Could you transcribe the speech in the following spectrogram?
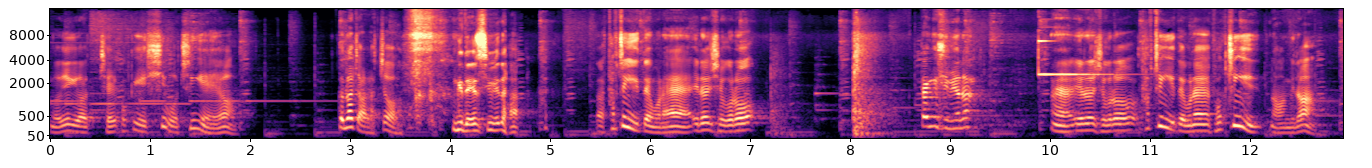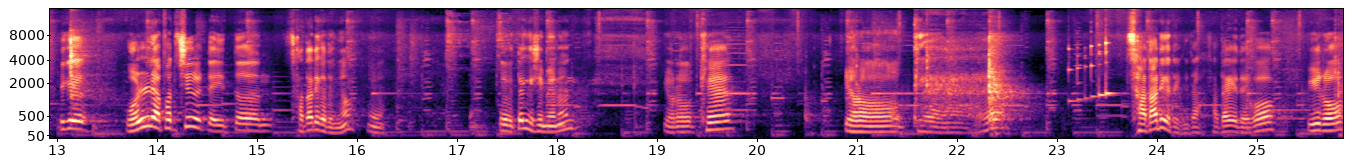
뭐 여기가 제일 꼭대기 15층이에요. 끝날 줄 알았죠? 됐습니다. 어, 탑층이기 때문에 이런 식으로 당기시면은 예, 이런 식으로 탑층이기 때문에 복층이 나옵니다. 이게 원래 아파트 지을 때 있던 사다리거든요. 예. 여기 당기시면은 이렇게 이렇게 사다리가 됩니다. 사다리가 되고 위로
